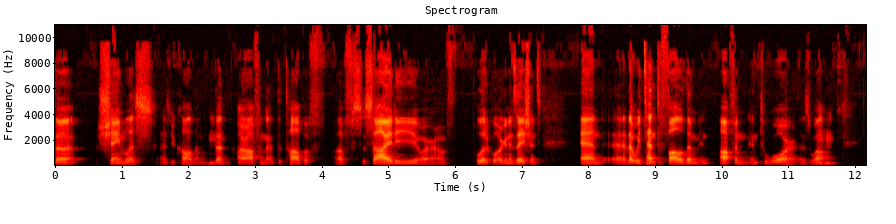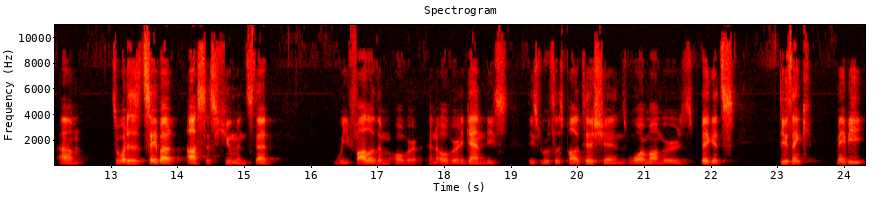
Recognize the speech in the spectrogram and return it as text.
the shameless, as you call them, that Mhm. are often at the top of of society or of political organizations, and uh, that we tend to follow them in, often into war as well. Mhm. Um, so, what does it say about us as humans that we follow them over and over again? These these ruthless politicians, warmongers, bigots. Do you think maybe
